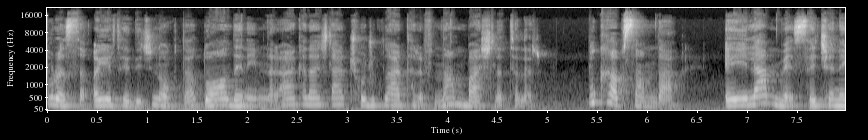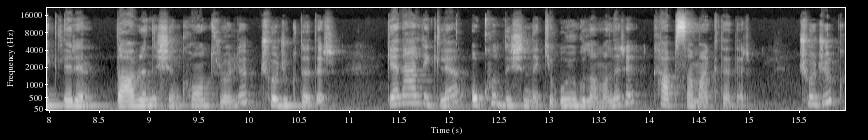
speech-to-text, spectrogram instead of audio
Burası ayırt edici nokta. Doğal deneyimler arkadaşlar çocuklar tarafından başlatılır. Bu kapsamda eylem ve seçeneklerin davranışın kontrolü çocuktadır. Genellikle okul dışındaki uygulamaları kapsamaktadır. Çocuk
